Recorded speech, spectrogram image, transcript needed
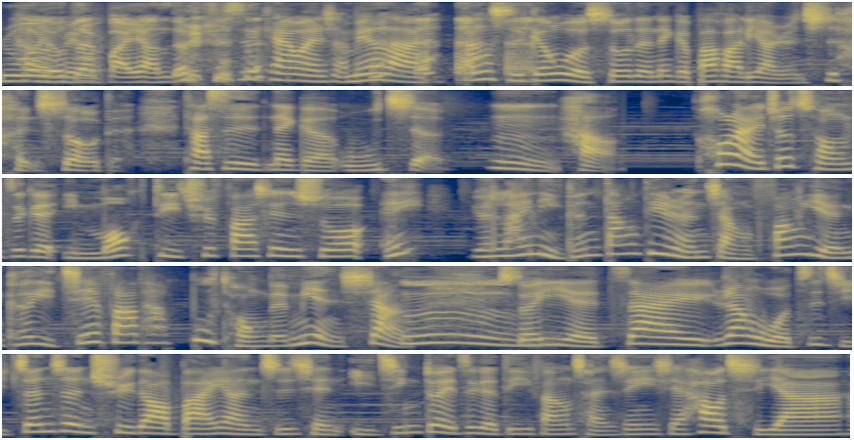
如果有在白羊的人，只是开玩笑，没有啦。当时跟我说的那个巴伐利亚人是很瘦的，他是那个舞者。嗯，好。后来就从这个 Emoji 去发现说，哎、欸，原来你跟当地人讲方言可以揭发他不同的面相。嗯，所以也在让我自己真正去到巴阳之前，已经对这个地方产生一些好奇呀、啊。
